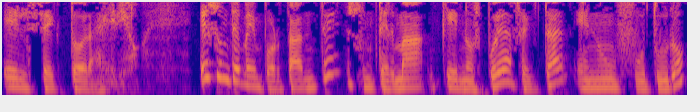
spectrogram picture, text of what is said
el sector aéreo. Es un tema importante, es un tema que nos puede afectar en un futuro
